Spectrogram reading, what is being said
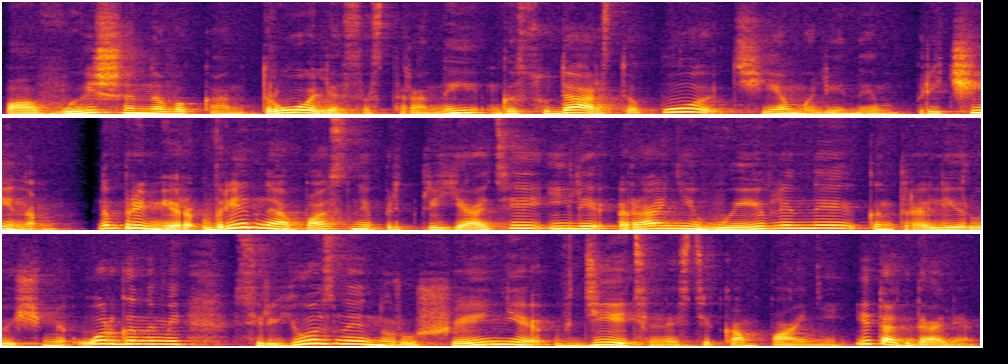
повышенного контроля со стороны государства по тем или иным причинам. Например, вредные опасные предприятия или ранее выявленные контролирующими органами серьезные нарушения в деятельности компании и так далее.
